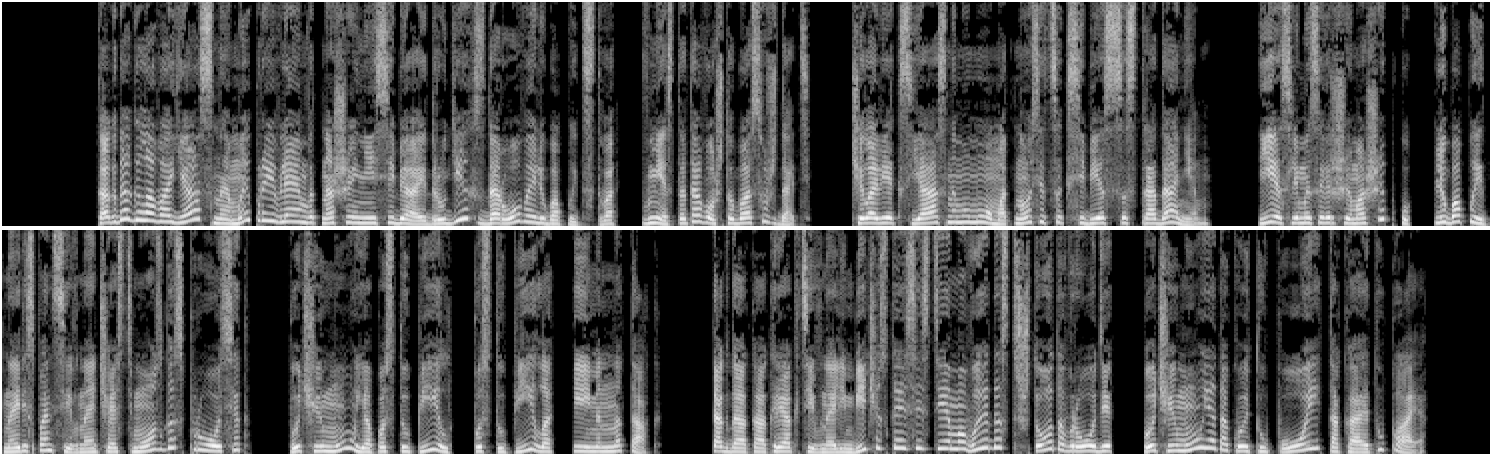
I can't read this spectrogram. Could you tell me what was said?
Когда голова ясная, мы проявляем в отношении себя и других здоровое любопытство, вместо того, чтобы осуждать. Человек с ясным умом относится к себе с состраданием. Если мы совершим ошибку, любопытная респонсивная часть мозга спросит, почему я поступил, поступила именно так. Тогда как реактивная лимбическая система выдаст что-то вроде «почему я такой тупой, такая тупая?».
